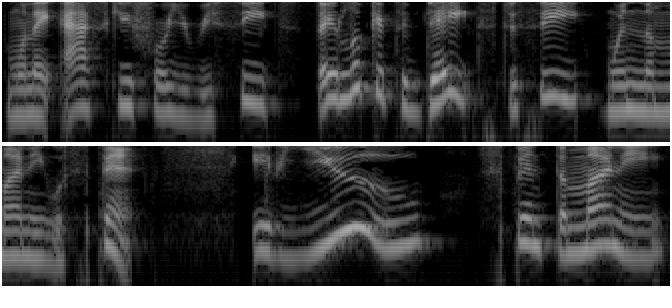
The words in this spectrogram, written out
When they ask you for your receipts, they look at the dates to see when the money was spent. If you spent the money,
